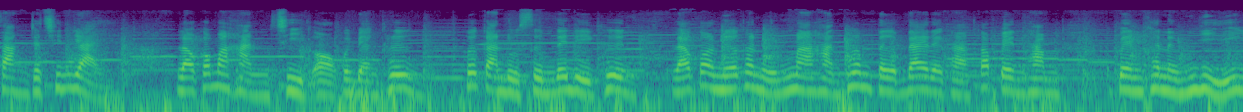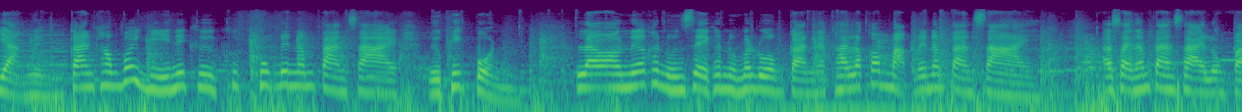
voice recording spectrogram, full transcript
สังจะชิ้นใหญ่ เราก็มาหั่นฉีกออกเป็นแบ่งครึ่ง เพื่อการดูดซึมได้ดีขึ้น แล้วก็เนื้อขนุนมาหั่นเพิ่มเติมได้เลยค่ะ ก็เป็นทำ เป็นขนมหยีอย่างหนึ่ง การคำว่าหยีนี่คือคลุกด้วยน้ำตาลทรายหรือพริกป่น เราเอาเนื้อขนุนเศษขนุนมารวมกันนะคะ แล้วก็หมักด้วยน้ำตาลทรายเอาใส่น้ำตาลทรายลงไป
